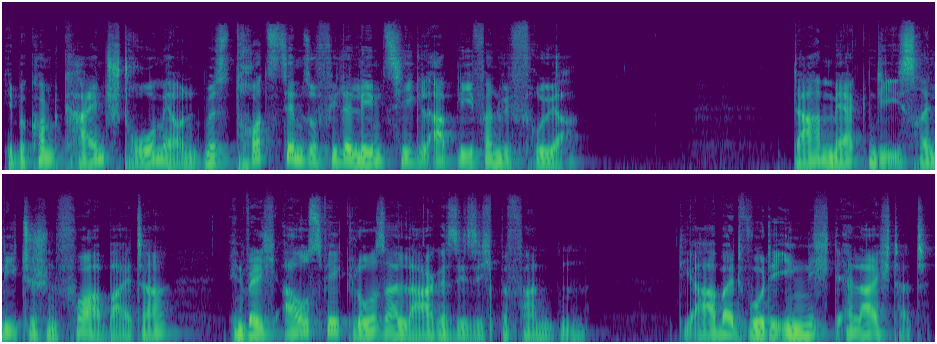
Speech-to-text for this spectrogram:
ihr bekommt kein Stroh mehr und müsst trotzdem so viele Lehmziegel abliefern wie früher. Da merkten die israelitischen Vorarbeiter, in welch auswegloser Lage sie sich befanden. Die Arbeit wurde ihnen nicht erleichtert.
